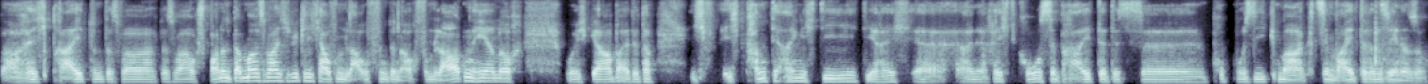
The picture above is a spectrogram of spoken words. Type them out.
war recht breit und das war, das war auch spannend. Damals war ich wirklich auf dem Laufenden und auch vom Laden her noch, wo ich gearbeitet habe. Ich, ich kannte eigentlich die, die recht, äh, eine recht große Breite des äh, Popmusikmarkts im weiteren Sinn, also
